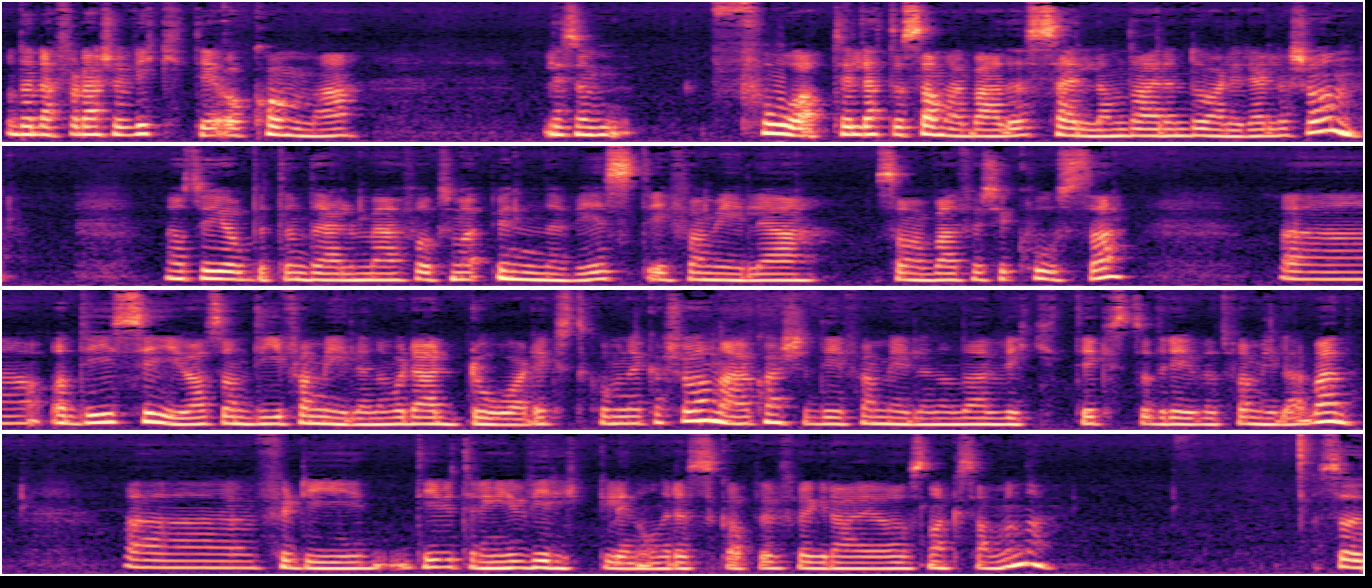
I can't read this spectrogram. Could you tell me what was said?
Og Det er derfor det er så viktig å komme liksom få til dette samarbeidet selv om det er en dårlig relasjon. Jeg har også jobbet en del med folk som har undervist i familiesamarbeid for psykose. Uh, og de sier jo at sånn, de familiene hvor det er dårligst kommunikasjon, er jo kanskje de familiene det er viktigst å drive et familiearbeid. Uh, fordi de trenger virkelig noen redskaper for å greie å snakke sammen. Da. Så,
